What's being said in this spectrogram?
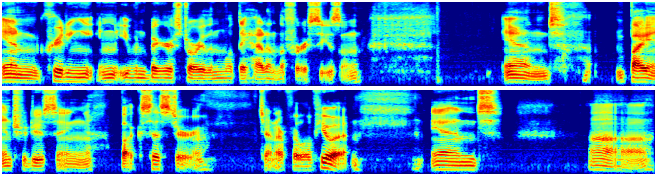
and creating an even bigger story than what they had in the first season. And by introducing Buck's sister, Jennifer Love Hewitt. And uh,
